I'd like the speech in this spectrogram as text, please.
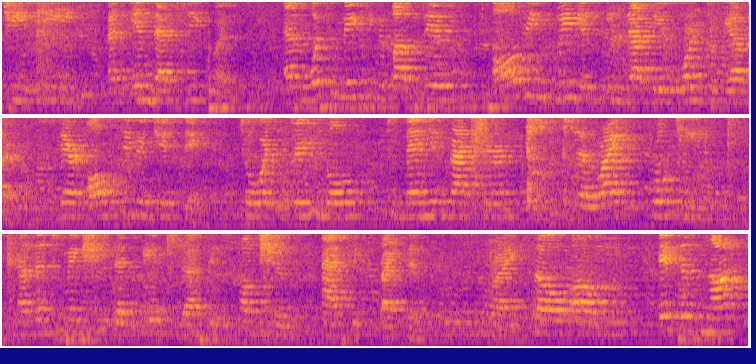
GC, and in that sequence. And what's amazing about this, all the ingredients in that, they work together. They're all synergistic towards a certain goal to manufacture the right protein and then to make sure that it does its function as expected, right? So um, it does not,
